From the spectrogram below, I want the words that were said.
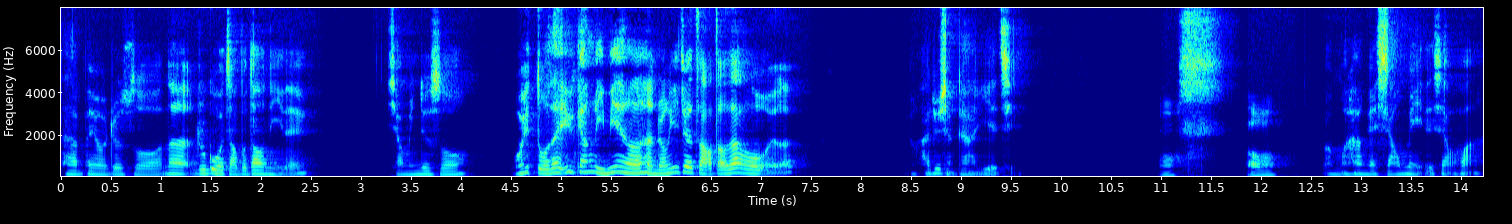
他朋友就说：“那如果我找不到你嘞？”小明就说：“我会躲在浴缸里面哦，很容易就找得到我了。”他就想跟他一夜情。哦哦，我们看个小美的笑话。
